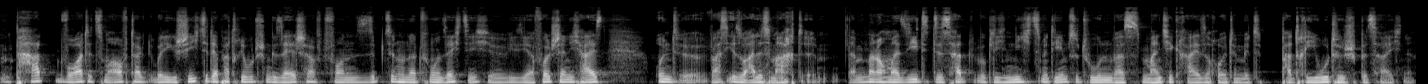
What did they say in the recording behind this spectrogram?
ein paar Worte zum Auftakt über die Geschichte der Patriotischen Gesellschaft von 1765, äh, wie sie ja vollständig heißt, und äh, was ihr so alles macht, ähm, damit man auch mal sieht, das hat wirklich nichts mit dem zu tun, was manche Kreise heute mit patriotisch bezeichnen.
